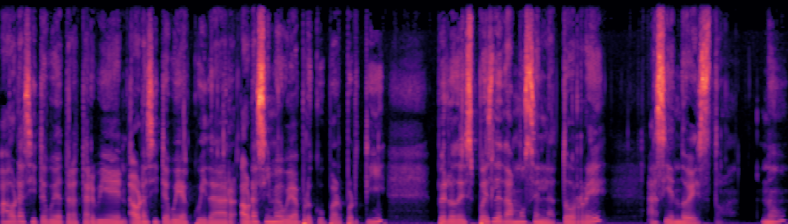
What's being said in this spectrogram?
ahora sí te voy a tratar bien, ahora sí te voy a cuidar, ahora sí me voy a preocupar por ti, pero después le damos en la torre haciendo esto, ¿no?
